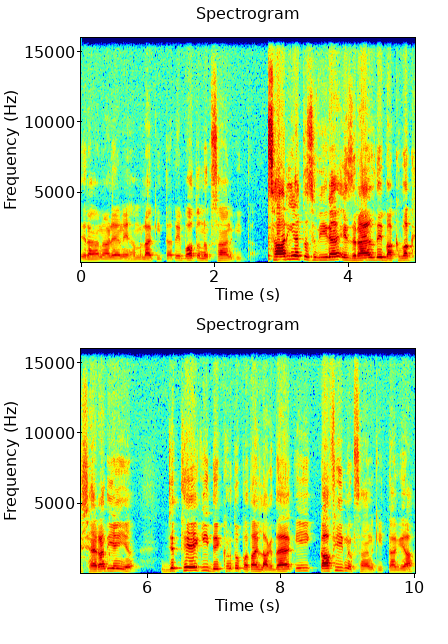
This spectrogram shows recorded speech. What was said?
ਈਰਾਨ ਵਾਲਿਆਂ ਨੇ ਹਮਲਾ ਕੀਤਾ ਤੇ ਬਹੁਤ ਨੁਕਸਾਨ ਕੀਤਾ। ਸਾਰੀਆਂ ਤਸਵੀਰਾਂ ਇਜ਼ਰਾਈਲ ਦੇ ਵੱਖ-ਵੱਖ ਸ਼ਹਿਰਾਂ ਦੀਆਂ ਹੀ ਆ, ਜਿੱਥੇ ਕਿ ਦੇਖਣ ਤੋਂ ਪਤਾ ਲੱਗਦਾ ਹੈ ਕਿ ਕਾਫੀ ਨੁਕਸਾਨ ਕੀਤਾ ਗਿਆ,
